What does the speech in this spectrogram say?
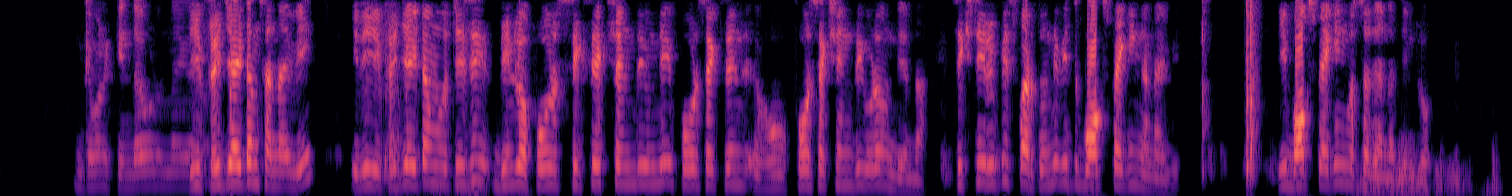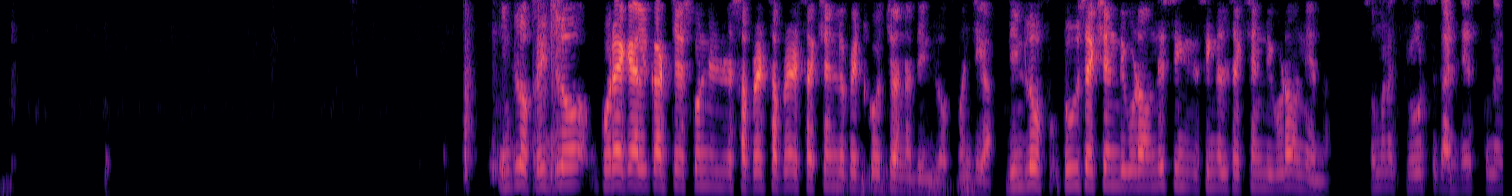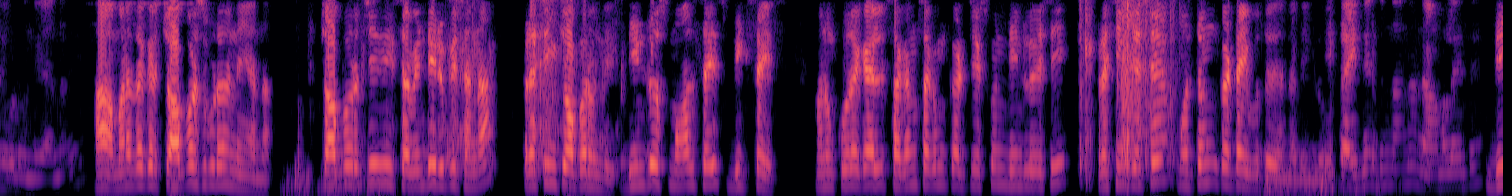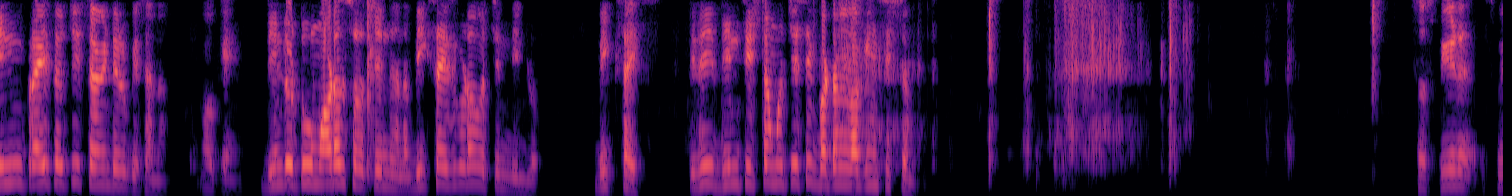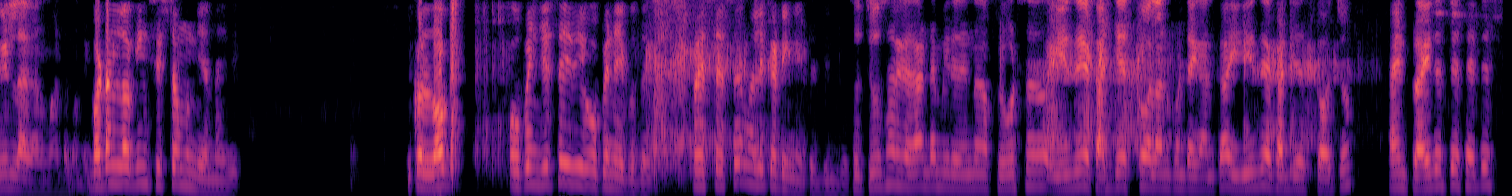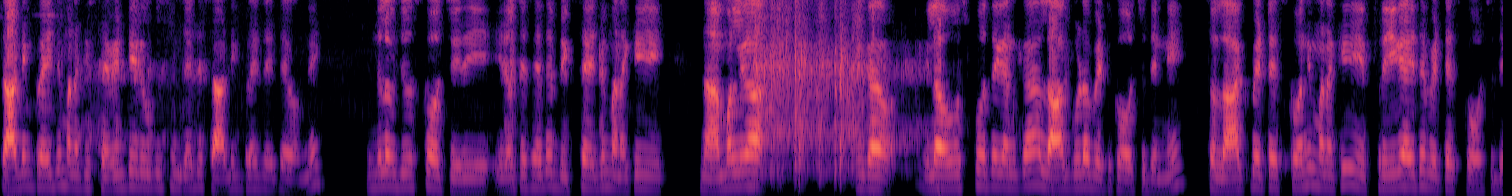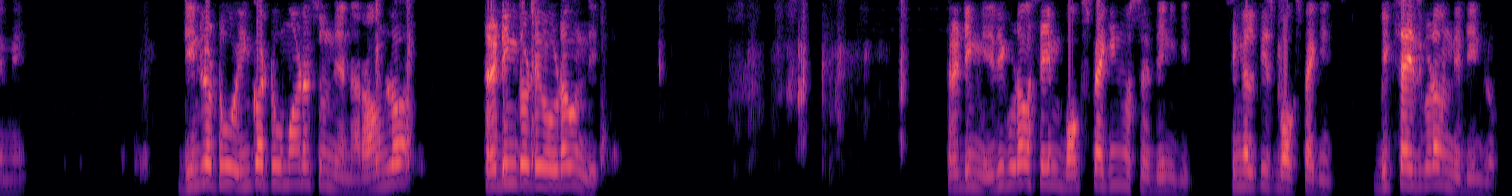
ఇంకా మనకి కింద కూడా ఉన్నాయి ఈ. ఫ్రిడ్జ్ ఐటమ్స్ అన్నవి ఇది ఫ్రిడ్జ్ ఐటమ్ వచ్చేసి దీంట్లో ఫోర్ సిక్స్ సెక్షన్ ది ఉంది ఫోర్ సెక్షన్ ఫోర్ సెక్షన్ ది కూడా ఉంది అన్న. సిక్స్టీ రూపీస్ పడుతుంది విత్ బాక్స్ ప్యాకింగ్ అన్న ఇవి ఈ బాక్స్ ప్యాకింగ్ వస్తుంది అన్న దీంట్లో. ఇంట్లో ఫ్రిడ్జ్లో కూరగాయలు కట్ చేసుకొని సపరేట్ సపరేట్ సెక్షన్లో పెట్టుకోవచ్చు అన్న దీంట్లో మంచిగా. దీంట్లో టూ సెక్షన్ ది కూడా ఉంది సింగిల్ సెక్షన్ ది కూడా ఉంది అన్న. సో మనకి ఫ్రూట్స్ కట్ చేసుకునేది కూడా ఉంది అన్న? మన దగ్గర చాపర్స్ కూడా ఉన్నాయి అన్న. చాపర్ వచ్చేది సెవెంటీ రూపీస్ అన్న. ప్రెసింగ్ చాపర్ ఉంది. దీంట్లో స్మాల్ సైజ్ బిగ్ సైజ్ మనం కూరగాయలు సగం సగం కట్ చేసుకుని దీంట్లో వేసి ప్రెసింగ్ చేస్తే మొత్తం కట్ అయిపోతుంది అన్న దీంట్లో. ప్రైస్ ఎంత నార్మల్ అయితే? దీని ప్రైస్ వచ్చి సెవెంటీ రూపీస్ అన్న. ఓకే. దీంట్లో టూ మోడల్స్ వచ్చింది అన్న. బిగ్ సైజ్ కూడా వచ్చింది దీంట్లో. బిగ్ సైజ్ ఇది దీని సిస్టమ్ వచ్చేసి button locking system so speed speed లాగా అనమాట బటన్ లాకింగ్ సిస్టమ్ ఉంది అన్న ఇది. ఇక్కడ లాక్ ఓపెన్ చేస్తే ఇది ఓపెన్ అయిపోతుంది. ప్రెస్ చేస్తే మళ్ళీ కటింగ్ అవుతుంది దీంట్లో. సో చూసారు కదా అంటే మీరు ఏదైనా ఫ్రూట్స్ ఈజీగా కట్ చేసుకోవాలనుకుంటే కనుక ఈజీగా కట్ చేసుకోవచ్చు. అండ్ ప్రైస్ వచ్చేసి అయితే స్టార్టింగ్ ప్రైస్ మనకి సెవెంటీ రూపీస్ నుంచి అయితే స్టార్టింగ్ ప్రైస్ అయితే ఉంది. ఇందులో చూసుకోవచ్చు ఇది ఇది వచ్చేసి అయితే బిగ్ సైజ్ మనకి నార్మల్గా ఇంకా ఇలా ఊసిపోతే కనుక లాక్ కూడా పెట్టుకోవచ్చు దీన్ని. సో లాక్ పెట్టేసుకొని మనకి ఫ్రీగా అయితే పెట్టేసుకోవచ్చు దీన్ని. దీంట్లో టూ ఇంకా టూ మోడల్స్ ఉంది అన్న. రౌండ్లో థ్రెడ్డింగ్ తోటి కూడా ఉంది. థ్రెడ్డింగ్ ఇది కూడా సేమ్ బాక్స్ ప్యాకింగ్ వస్తుంది దీనికి. Single piece box packing big size కూడా ఉంది దీంట్లో.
